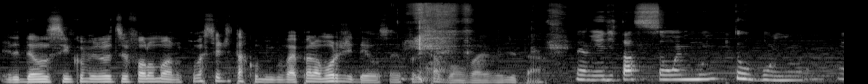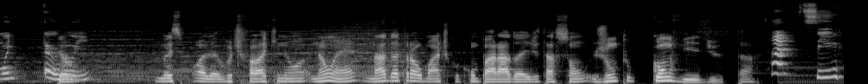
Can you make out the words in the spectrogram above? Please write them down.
Ele deu uns 5 minutos e falou, mano, começa a editar comigo, vai, pelo amor de Deus. Aí eu falei, tá bom, vai, vou editar. Não, minha editação é muito ruim, mano. Muito então, ruim. Mas olha, eu vou te falar que não, não é nada traumático comparado a editar som junto com vídeo, tá? Sim,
